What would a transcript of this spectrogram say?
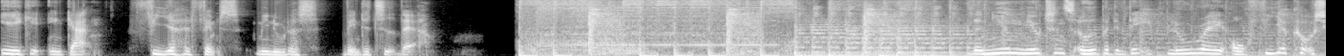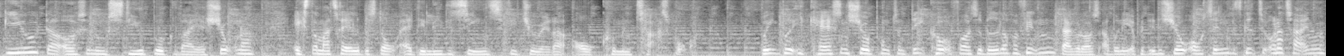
ikke engang 94 minutters ventetid værd. The New Mutants er ude på DVD, Blu-ray og 4K skive. Der er også nogle steelbook variationer. Ekstra materiale består af deleted scenes, featuretter og kommentarspor. Gå ind på ikassenshow.dk for at se billeder fra filmen. Der kan du også abonnere på dette show og sende besked til undertegnet.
